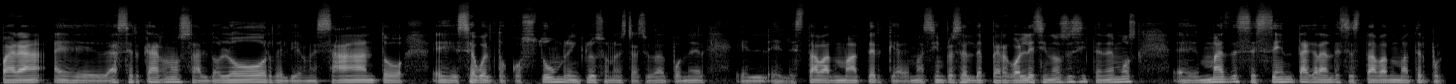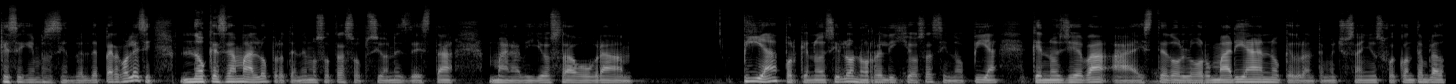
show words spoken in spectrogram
para eh, acercarnos al dolor del Viernes Santo. Eh, se ha vuelto costumbre incluso en nuestra ciudad poner el, el Stabat Mater, que además siempre es el de Pergolesi. No sé si tenemos eh, más de 60 grandes Stabat Mater, ¿por qué seguimos haciendo el de Pergolesi? No que sea malo, pero tenemos otras opciones de esta maravillosa obra pía, por qué no decirlo, no religiosa, sino pía, que nos lleva a este dolor mariano que durante muchos años fue contemplado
